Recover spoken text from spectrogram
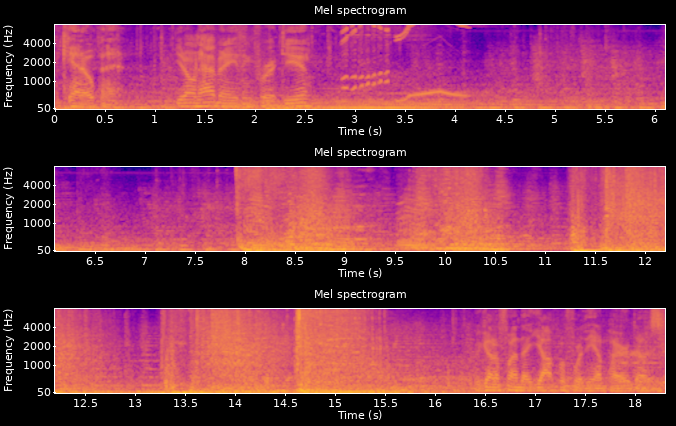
I can't open it. You don't have anything for it, do you? We gotta find that yacht before the Empire does.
